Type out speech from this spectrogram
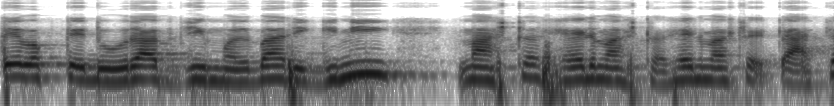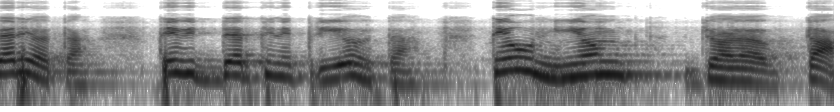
તે વખતે દોરાબજી મલબારી ગિની માસ્ટર, હેડમાસ્ટર હેડમાસ્ટર હેડ એટલે આચાર્ય હતા. તે વિદ્યાર્થીને પ્રિય હતા. તેઓ નિયમ જાળવતા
